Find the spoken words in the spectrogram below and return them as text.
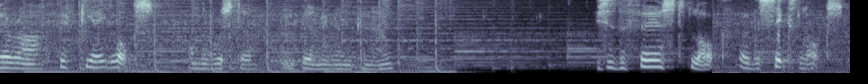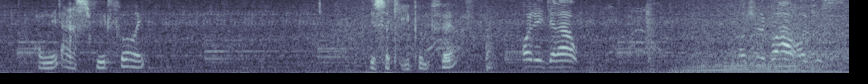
There are 58 locks on the Worcester and Birmingham Canal. This is the first lock of the six locks on the Astwood flight. This will keep them fit. I didn't get out. I should have got out. I just.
